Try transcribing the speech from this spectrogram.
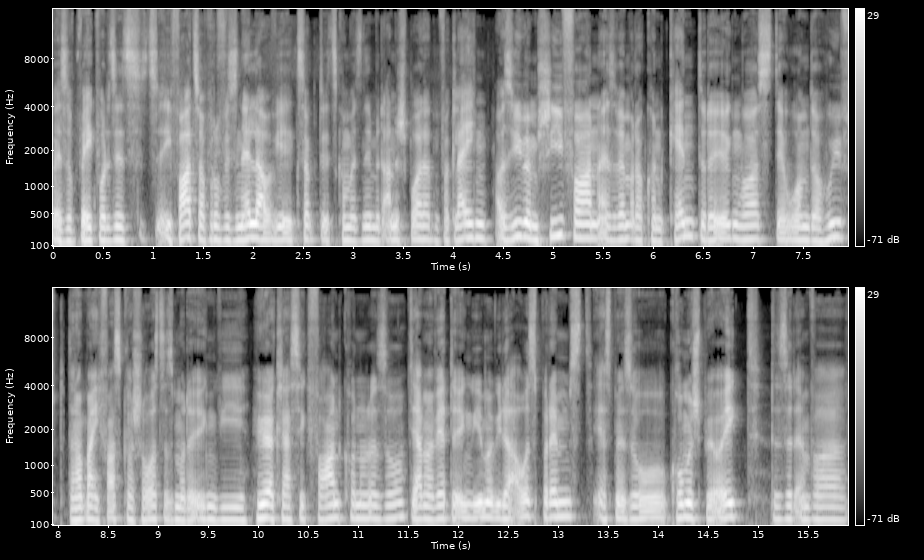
also Wakeboard ist jetzt, ich fahre zwar professionell, aber wie gesagt, jetzt kann man jetzt nicht mit anderen Sportarten vergleichen. Aber also wie beim Skifahren, also wenn man da keinen kennt oder irgendwas, der einem da hilft, dann hat man eigentlich fast keine Chance, dass man da irgendwie höherklassig fahren kann oder so. Ja, man wird da irgendwie immer wieder ausbremst, erstmal so komisch beäugt. Das ist halt einfach,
